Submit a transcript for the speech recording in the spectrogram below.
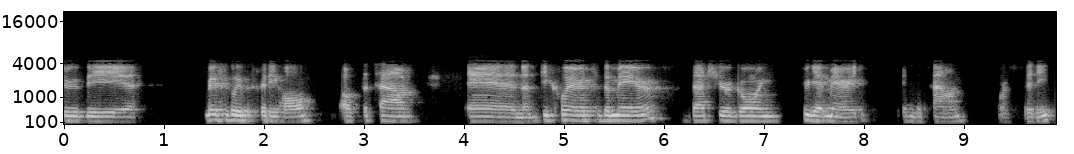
to the basically the city hall of the town and declare to the mayor that you're going to get married in the town or city.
